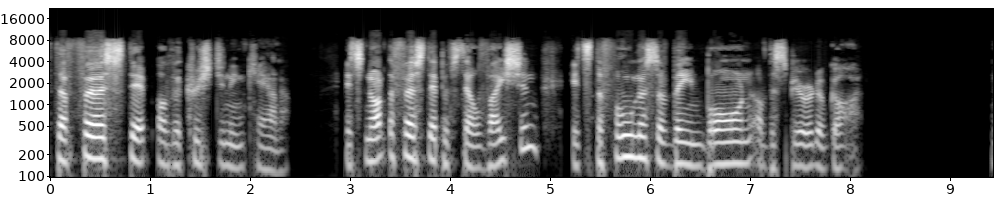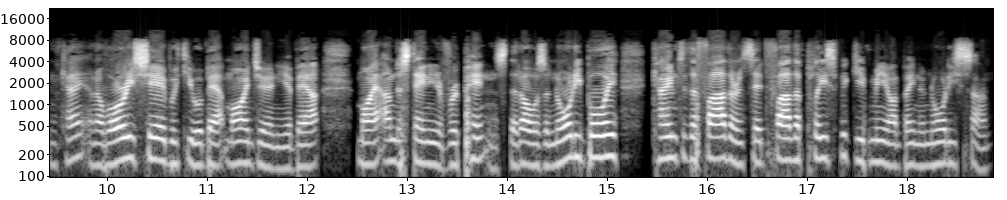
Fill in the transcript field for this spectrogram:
the first step of a Christian encounter. It's not the first step of salvation, it's the fullness of being born of the Spirit of God. Okay, and I've already shared with you about my journey, about my understanding of repentance, that I was a naughty boy, came to the Father and said, Father, please forgive me, I've been a naughty son,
